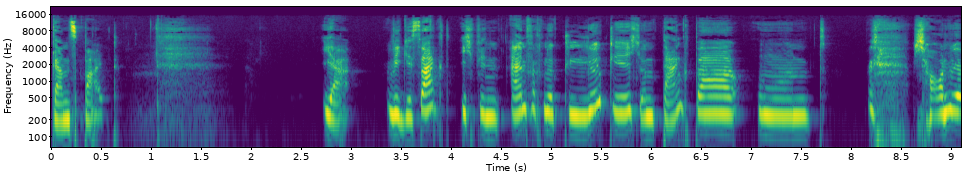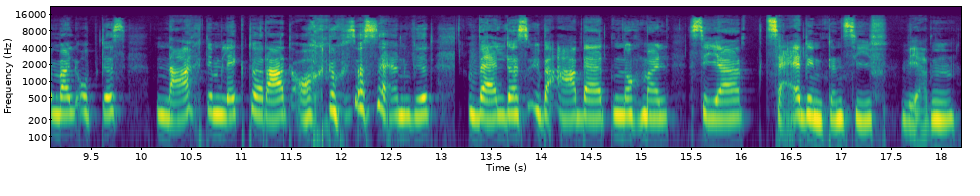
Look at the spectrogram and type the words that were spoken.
ganz bald. Ja, wie gesagt, ich bin einfach nur glücklich und dankbar und schauen wir mal, ob das nach dem Lektorat auch noch so sein wird, weil das Überarbeiten nochmal sehr zeitintensiv werden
